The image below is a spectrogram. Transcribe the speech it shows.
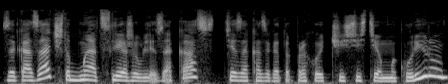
заказать, чтобы мы отслеживали заказ. Те заказы, которые проходят через систему, мы курируем.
